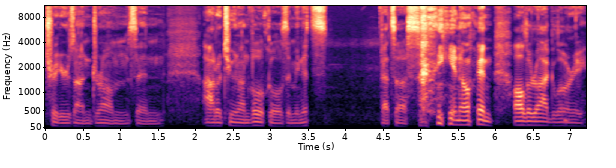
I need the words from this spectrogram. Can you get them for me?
triggers on drums and auto tune on vocals. I mean, it's that's us, you know, and all the raw glory.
